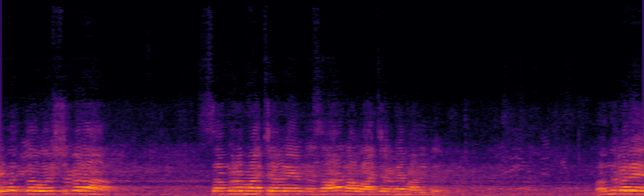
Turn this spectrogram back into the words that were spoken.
ಐವತ್ತು ವರ್ಷಗಳ ಸಂಭ್ರಮಾಚರಣೆಯನ್ನು ಸಹ ನಾವು ಆಚರಣೆ ಮಾಡಿದ್ದೇವೆ. ಬಂಧುಗಳೇ,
